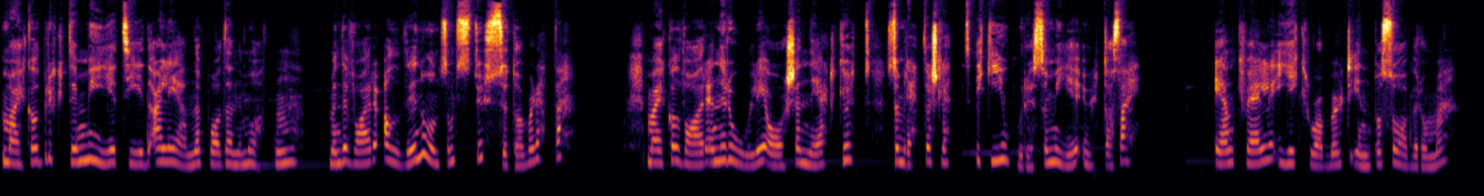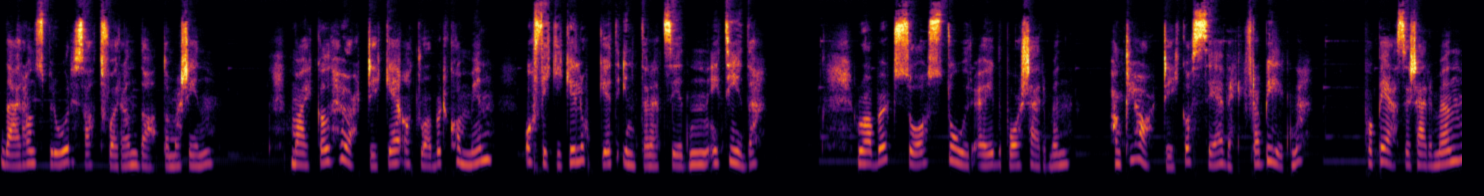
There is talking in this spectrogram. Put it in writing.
Michael brukte mye tid alene på denne måten, men det var aldri noen som stusset over dette. Michael var en rolig og sjenert gutt som rett og slett ikke gjorde så mye ut av seg. En kveld gikk Robert inn på soverommet, der hans bror satt foran datamaskinen. Michael hørte ikke at Robert kom inn, og fikk ikke lukket internettsiden i tide. Robert så storøyd på skjermen, han klarte ikke å se vekk fra bildene. På PC-skjermen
